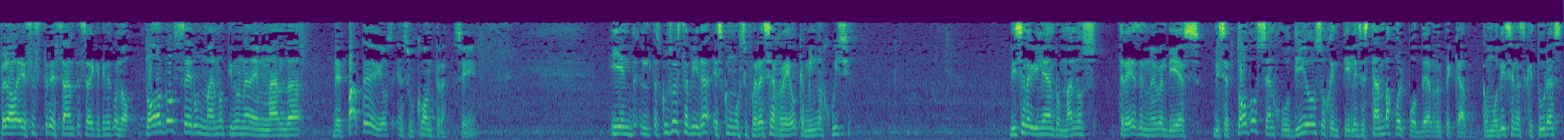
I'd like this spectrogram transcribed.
Pero es estresante saber que tienes. Bueno, todo ser humano tiene una demanda de parte de Dios en su contra, ¿sí? Y en, en el transcurso de esta vida es como si fuera ese reo camino al juicio. Dice la Biblia en Romanos 3, del 9 al 10, dice, todos sean judíos o gentiles, están bajo el poder del pecado. Como dicen las escrituras,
